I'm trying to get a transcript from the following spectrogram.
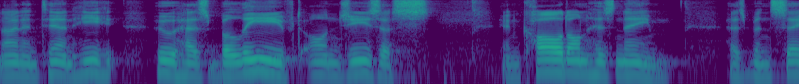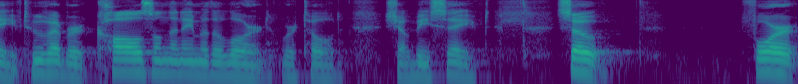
9 and 10, He who has believed on Jesus and called on his name has been saved. Whoever calls on the name of the Lord, we're told, shall be saved. So, for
